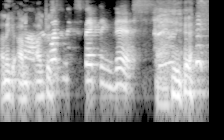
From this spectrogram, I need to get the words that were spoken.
I think I'm, I'm just. I wasn't expecting this. yes.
